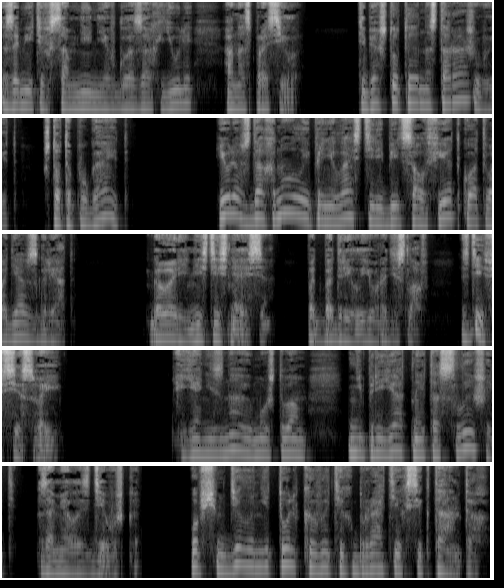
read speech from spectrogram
Заметив сомнение в глазах Юли, она спросила. — Тебя что-то настораживает? Что-то пугает? Юля вздохнула и принялась теребить салфетку, отводя взгляд. — Говори, не стесняйся, — подбодрил ее Радислав. — Здесь все свои. — Я не знаю, может, вам неприятно это слышать, — замялась девушка. В общем, дело не только в этих братьях-сектантах.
